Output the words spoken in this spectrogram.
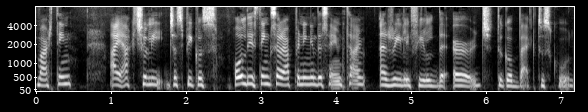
Martin, I actually, just because all these things are happening at the same time, I really feel the urge to go back to school.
